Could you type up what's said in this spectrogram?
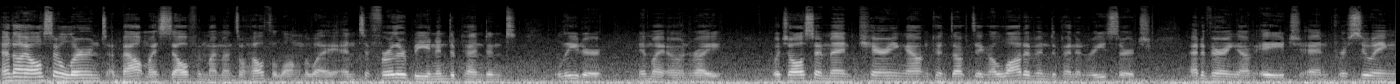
And I also learned about myself and my mental health along the way, and to further be an independent leader in my own right which also meant carrying out and conducting a lot of independent research at a very young age and pursuing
